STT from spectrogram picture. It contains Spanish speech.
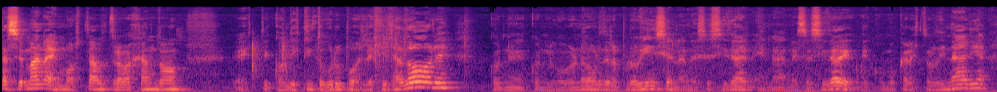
Esta semana hemos estado trabajando este, con distintos grupos legisladores, con el, gobernador de la provincia en la necesidad, en la necesidad de, convocar extraordinaria,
